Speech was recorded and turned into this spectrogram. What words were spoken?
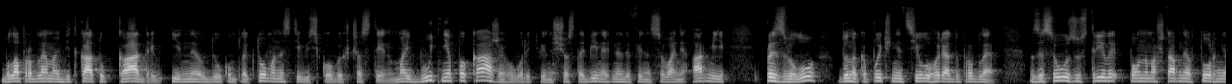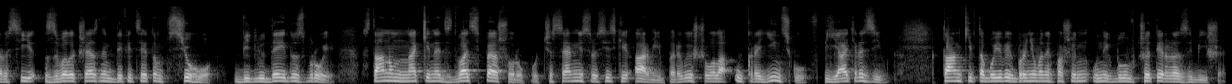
Була проблема відкату кадрів і недоукомплектованості військових частин. Майбутнє покаже, говорить він, що стабільне недофінансування армії призвело до накопичення цілого ряду проблем. ЗСУ зустріли повномасштабне вторгнення Росії з величезним дефіцитом всього від людей до зброї. Станом на кінець 2021 року чисельність російської армії перевищувала українську в 5 разів. Танків та бойових броньованих машин у них було в 4 рази більше,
